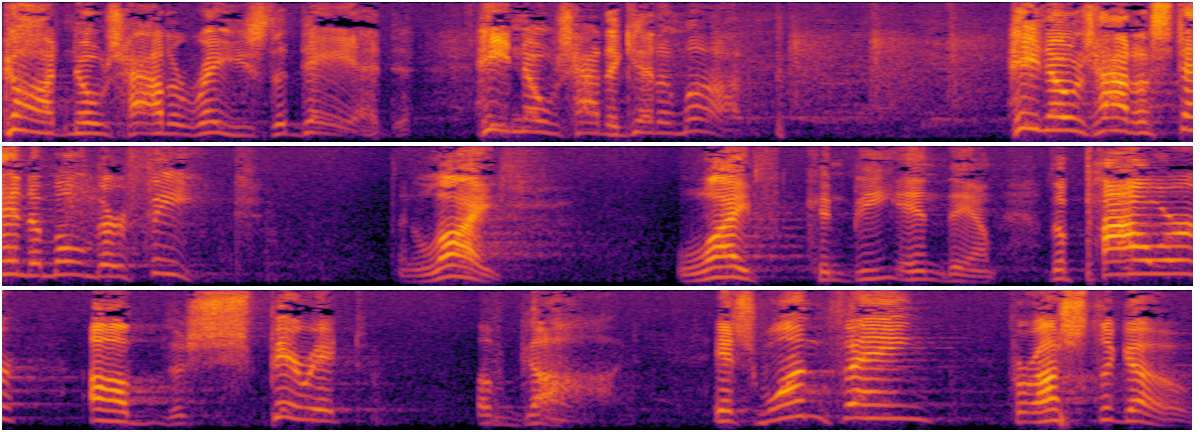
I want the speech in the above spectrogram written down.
God knows how to raise the dead. He knows how to get them up. He knows how to stand them on their feet. And life life can be in them. The power of the Spirit of God. It's one thing for us to go,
